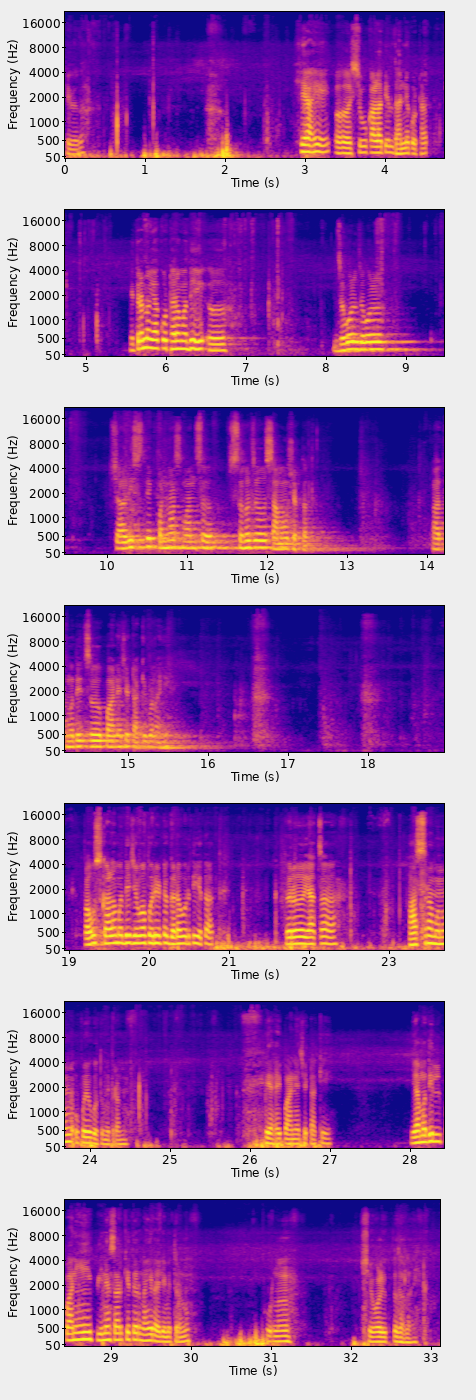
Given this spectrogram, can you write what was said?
हे बघा. हे आहे शिवकाळातील धान्य कोठार. मित्रांनो या कोठारामध्ये जवळजवळ चाळीस ते पन्नास माणसं सहज सामावू शकतात. आतमध्येच पाण्याचे टाके पण आहे. पाऊस काळामध्ये जेव्हा पर्यटक गडावरती येतात तर याचा आसरा म्हणून उपयोग होतो मित्रांनो. हे आहे पाण्याचे टाके. यामधील पाणी पिण्यासारखे तर नाही राहिले मित्रांनो. पूर्ण शेवाळयुक्त झालं आहे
